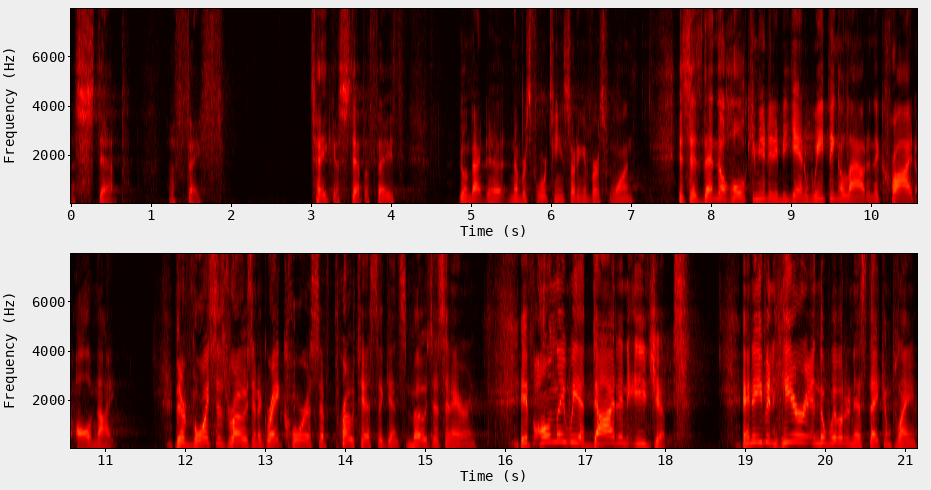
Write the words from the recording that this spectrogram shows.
a step of faith. Take a step of faith. Going back to Numbers 14, starting in verse 1. It says, Then the whole community began weeping aloud, and they cried all night. Their voices rose in a great chorus of protest against Moses and Aaron. If only we had died in Egypt And even here in the wilderness, they complained.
